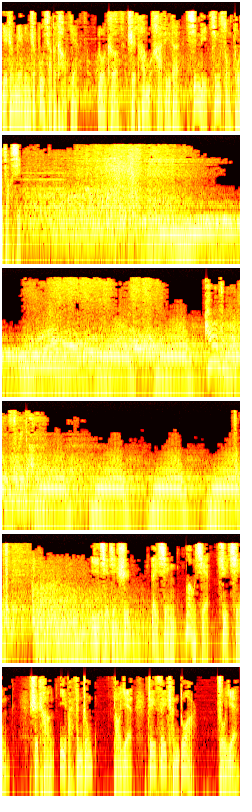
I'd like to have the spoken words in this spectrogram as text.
也正面临着不小的考验。洛克是汤姆哈迪的心理惊悚独角戏。I will do what needs to be done. 一切尽失，类型冒险剧情，时长一百分钟，导演 J.C. 陈多尔，主演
